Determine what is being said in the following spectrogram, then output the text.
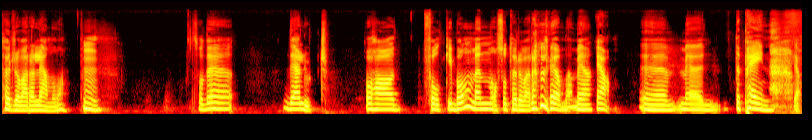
tørre å være alene, da. Mm. Så det, det er lurt. Å ha folk i bånd, men også tørre å være alene med, Ja. eh, med The pain. Ja.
